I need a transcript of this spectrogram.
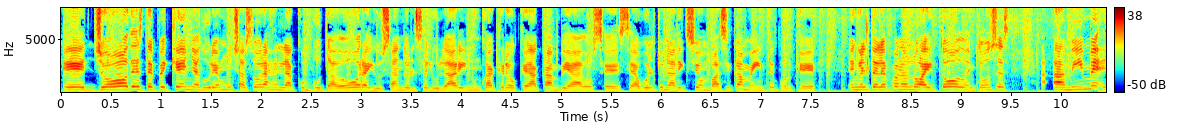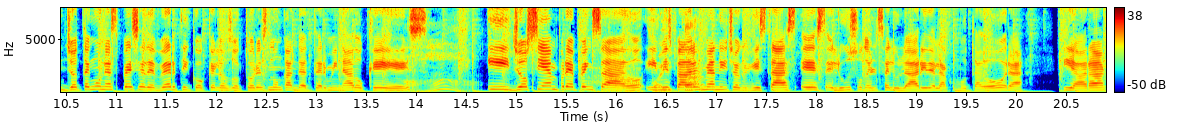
Eh, yo desde pequeña duré muchas horas en la computadora y usando el celular y nunca creo que ha cambiado. Se, se ha vuelto una adicción básicamente porque en el teléfono lo hay todo. Entonces, a, a mí me, yo tengo una especie de vértigo que los doctores nunca han determinado qué es. Y yo siempre he pensado, y pues ahí mis padres está. me han dicho que quizás es el uso del celular y de la computadora. Y ahora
